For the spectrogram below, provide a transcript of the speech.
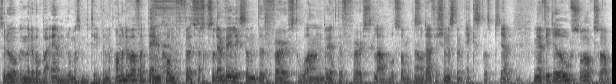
Så det var, men det var bara en blomma som betydde något. Ja men det var för att den kom först. Så den blev liksom the first one. Du vet the first love och sånt. Så Ja. därför kändes den extra speciell. Men jag fick rosor också.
